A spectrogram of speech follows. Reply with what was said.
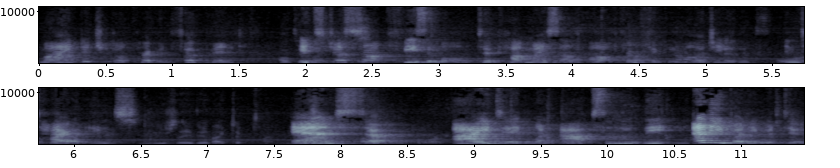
my digital carbon footprint, it's just not feasible to cut myself off from technology entirely. And so, I did what absolutely anybody would do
